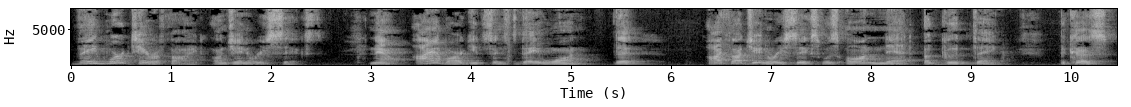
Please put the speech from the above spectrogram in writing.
they were terrified on January 6th. Now, I have argued since day one that I thought January 6th was on net a good thing because,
